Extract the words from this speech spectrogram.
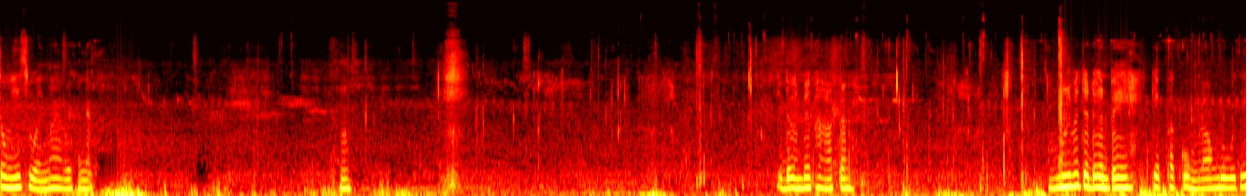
ตรงนี้สวยมากเลยค่ะเนี่ยจะเดินไปพักกันนี้ว่าจะเดินไปเก็บผักกลุ่มลองดูสิ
